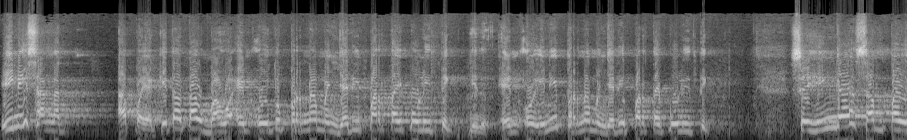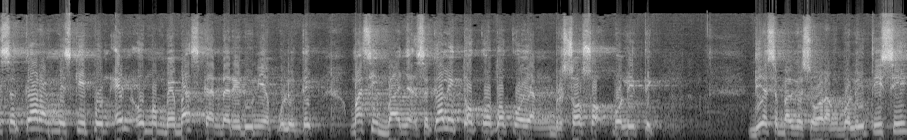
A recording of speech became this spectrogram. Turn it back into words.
Ini sangat apa ya? Kita tahu bahwa NU itu pernah menjadi partai politik gitu. NU ini pernah menjadi partai politik. Sehingga sampai sekarang meskipun NU membebaskan dari dunia politik, masih banyak sekali tokoh-tokoh yang bersosok politik. Dia sebagai seorang politisi,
